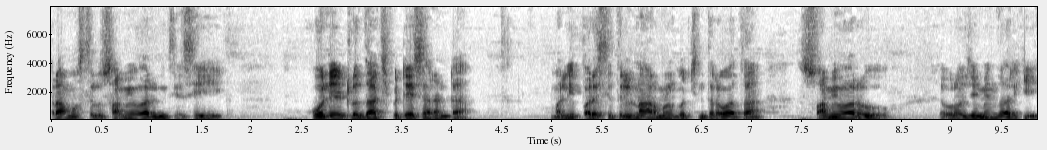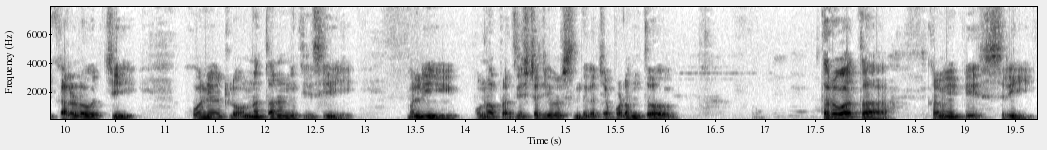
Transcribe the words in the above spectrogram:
గ్రామస్తులు స్వామివారిని తీసి కోనేట్లో దాచిపెట్టేశారంట. మళ్ళీ పరిస్థితులు నార్మల్కి వచ్చిన తర్వాత స్వామివారు ఎవరో జమీందారికి కలలో వచ్చి కోనేట్లో ఉన్న తనని తీసి మళ్ళీ పునఃప్రతిష్ఠ చేయవలసిందిగా చెప్పడంతో తరువాత క్రమేపీ శ్రీ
